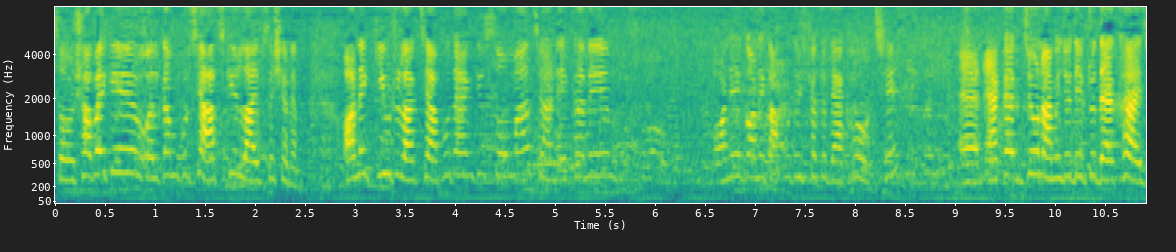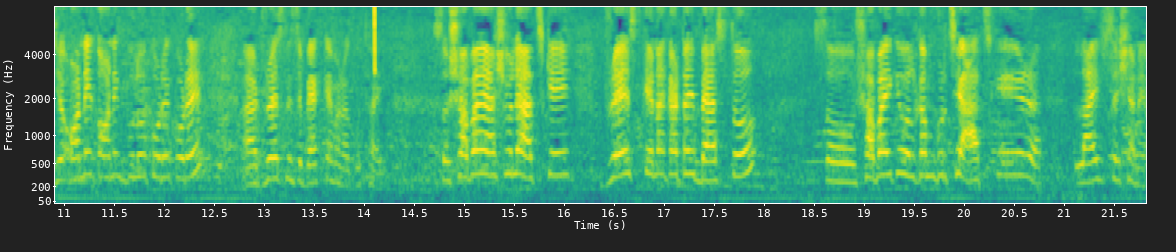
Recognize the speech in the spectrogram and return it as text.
সো সবাইকে ওয়েলকাম করছি আজকের লাইভ সেশনে অনেক কিউট লাগছে। আপু থ্যাংক ইউ সো মাচ আর এখানে অনেক অনেক আপুদের সাথে দেখা হচ্ছে। এক একজন আমি যদি একটু দেখাই যে অনেক, অনেকগুলো করে করে ড্রেস নিচ্ছে ব্যাক ক্যামেরা কোথায়? সো সবাই আসলে আজকে ড্রেস কেনাকাটায় ব্যস্ত। সো সবাইকে ওয়েলকাম করছি আজকের লাইভ সেশনে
